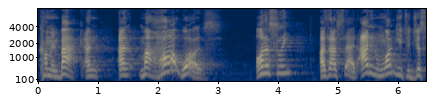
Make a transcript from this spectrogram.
coming back. And, and my heart was, honestly, as I've said, I didn't want you to just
